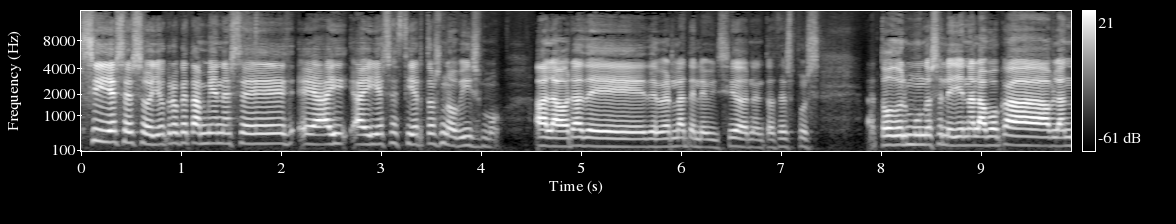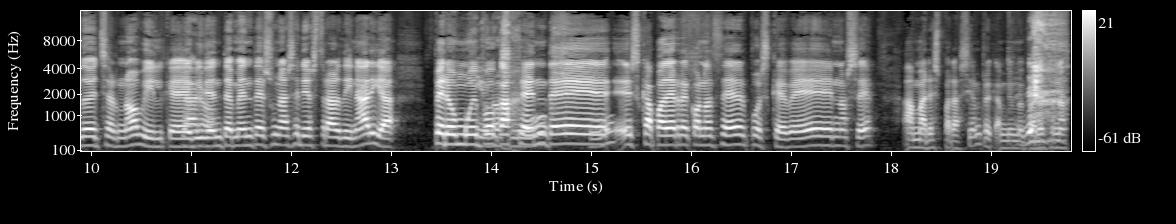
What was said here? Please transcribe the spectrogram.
Sí, es eso. Yo creo que también ese, eh, hay, hay ese cierto snobismo a la hora de, de ver la televisión. Entonces, pues a todo el mundo se le llena la boca hablando de Chernóbil, que Claro. evidentemente es una serie extraordinaria, pero muy Y poca looks, gente sí. es capaz de reconocer pues que ve, no sé, Amares para siempre, que a mí me parece una,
